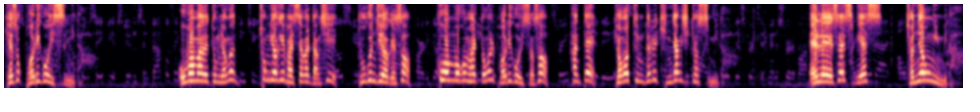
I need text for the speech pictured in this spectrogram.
계속 벌이고 있습니다. 오바마 대통령은 총격이 발생할 당시 부근 지역에서 후원 모금 활동을 벌이고 있어서 한때 경호팀들을 긴장시켰습니다. LA에서 SBS 전영웅입니다.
